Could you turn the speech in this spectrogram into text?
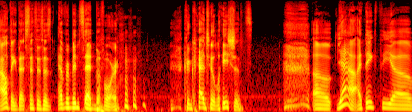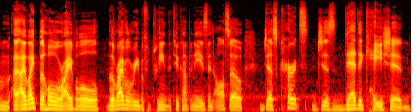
I don't think that sentence has ever been said before. Congratulations. Uh, yeah, I think the um, I, I like the whole rival, the rivalry between the two companies, and also just Kurt's just dedication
